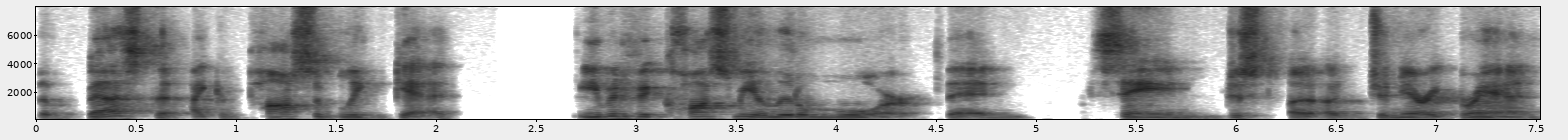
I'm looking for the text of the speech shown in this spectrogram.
the best that I can possibly get, even if it costs me a little more than saying just a, a generic brand.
